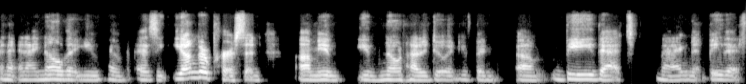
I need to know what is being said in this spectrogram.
And, and I know that you have, as a younger person, um, you, you've known how to do it. You've been, um, be that magnet, be that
